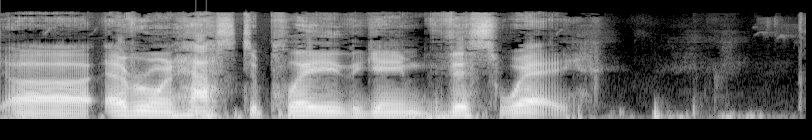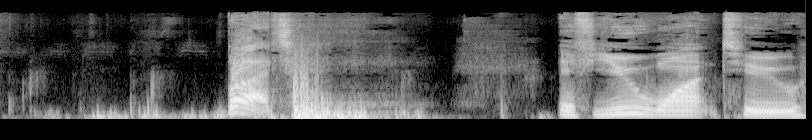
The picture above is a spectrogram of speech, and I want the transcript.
uh, everyone has to play the game this way. But if you want to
